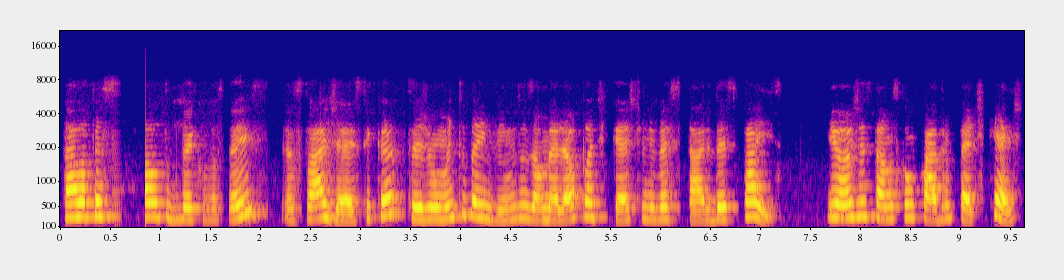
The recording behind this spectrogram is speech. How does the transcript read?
Fala pessoal, tudo bem com vocês? Eu sou a Jéssica, sejam muito bem-vindos ao melhor podcast universitário desse país. E hoje estamos com o quadro PetCast,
